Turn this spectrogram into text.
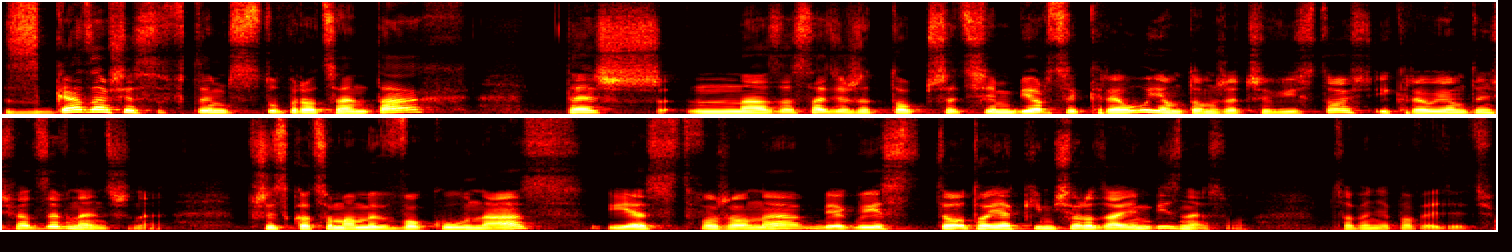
Zgadzam się w tym 100%. Też na zasadzie, że to przedsiębiorcy kreują tą rzeczywistość i kreują ten świat zewnętrzny. Wszystko, co mamy wokół nas, jest stworzone, jakby jest to, to jakimś rodzajem biznesu, co by nie powiedzieć.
